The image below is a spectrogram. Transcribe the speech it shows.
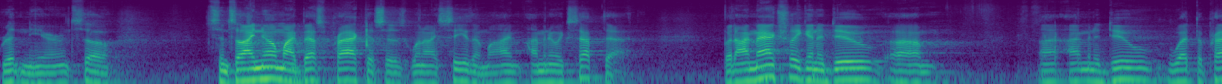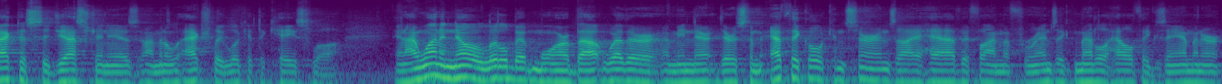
written here. And so, since I know my best practices when I see them, I'm, I'm going to accept that. But I'm actually going to do, um, I, am going to do what the practice suggestion is. I'm going to actually look at the case law. And I want to know a little bit more about whether, I mean, there, there's some ethical concerns I have if I'm a forensic mental health examiner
